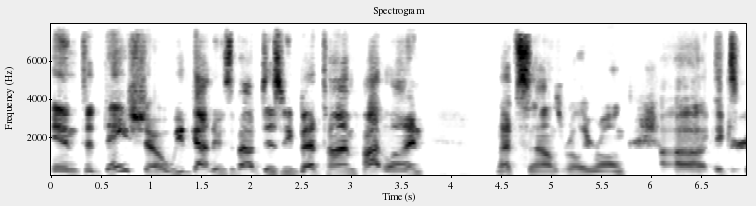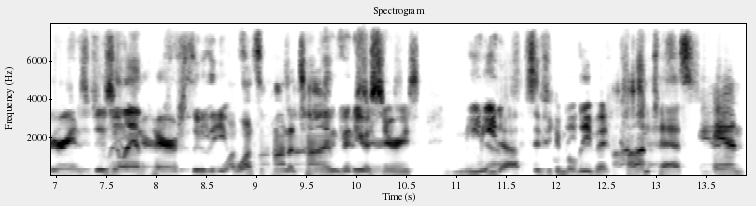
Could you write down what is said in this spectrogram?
In today's show, we've got news about Disney Bedtime Hotline. That sounds really wrong. Uh, experience Disneyland Paris through the Once Upon a Time video series, meetups, if you can believe it, contests, and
